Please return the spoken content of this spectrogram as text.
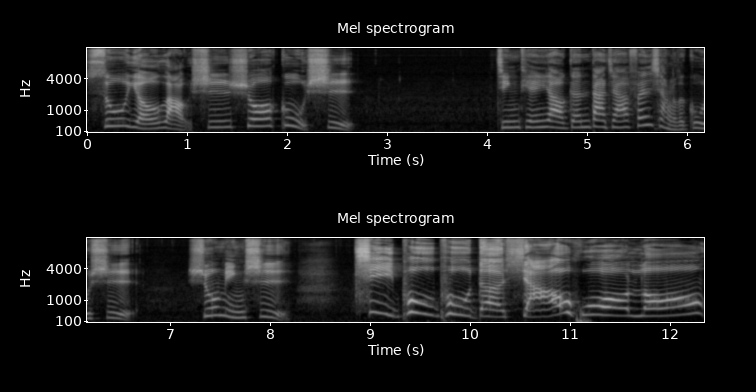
苏有老师说故事。今天要跟大家分享的故事，书名是《气噗噗的小火龙》，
